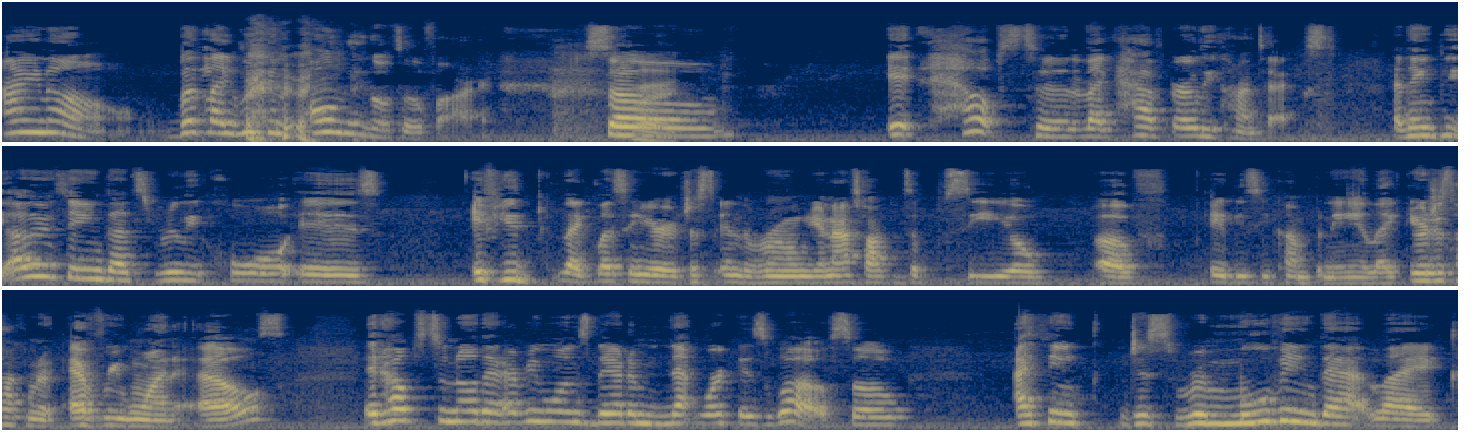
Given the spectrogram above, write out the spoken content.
I know, but like we can only go so far. So right. it helps to like have early context. I think the other thing that's really cool is if you like, let's say you're just in the room, you're not talking to CEO of ABC company, like you're just talking to everyone else, it helps to know that everyone's there to network as well. So I think just removing that, like,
